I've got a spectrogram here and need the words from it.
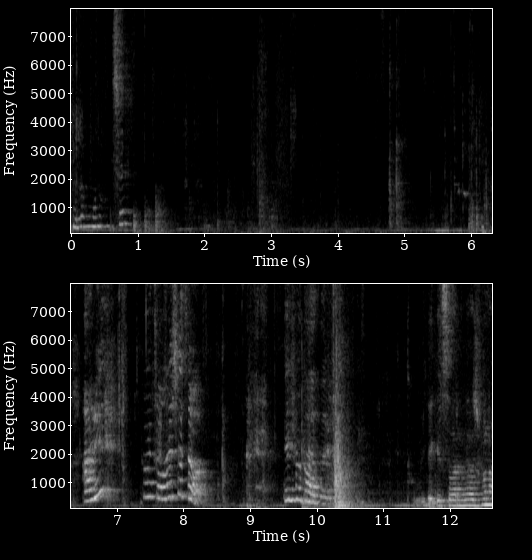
পেলাম মনে হচ্ছে। আরে তুমি চলে এসেছ? এসো তাড়াতাড়ি। তুমি ডেকেছো আর আমি আসব না।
